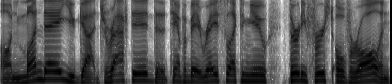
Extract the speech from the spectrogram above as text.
On Monday, you got drafted. The Tampa Bay Rays selecting you 31st overall, and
